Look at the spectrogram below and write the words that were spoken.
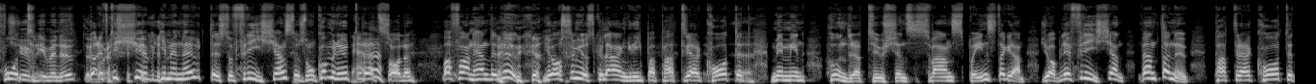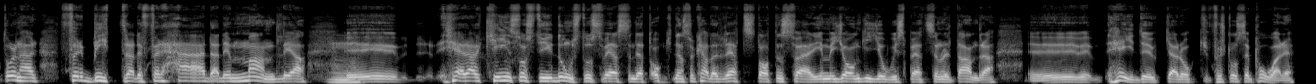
Två, 20 tre- minuter Ja, efter 20 minuter så frikänns hon. Så hon kommer ut i rättssalen. Vad fan händer nu? Jag som just skulle angripa patriarkatet med min hundratusens svans på Instagram. Jag blev frikänd. Vänta nu. Patriarkatet och den här förbittrade, förhärdade, manliga eh, hierarkin som styr domstolsväsendet och den så kallade rättsstaten Sverige med Jan Guillou i spetsen och lite andra eh, hejdukar och förståsigpåare.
